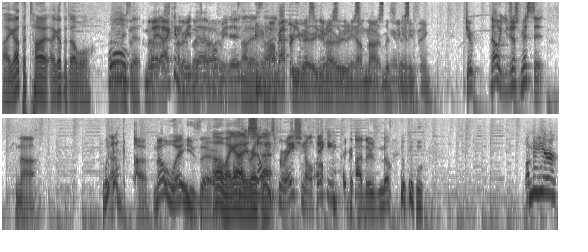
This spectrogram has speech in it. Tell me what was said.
I got the touch. I got the double. for the reset. No, Wait, I can read that. I'll read it. It's not it. It's not I'm it. Rapper, already you're there. missing, You're you're not reading. I'm you're not missing, missing missing. anything. You're, no, you just missed it. Nah. Look No? at God. No way he's there. Oh my oh god, oh, he read so that. inspirational. Faking. Oh my God, there's no. I'm here.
